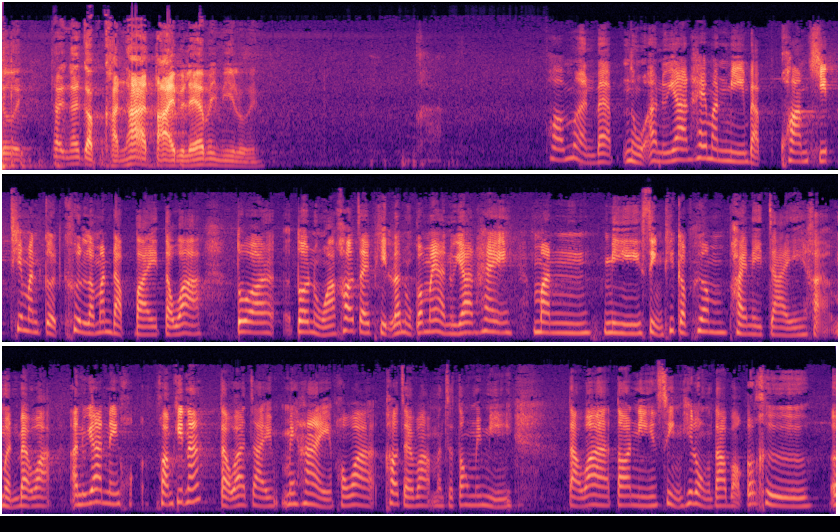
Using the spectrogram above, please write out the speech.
เลย ถ้าอย่างนั้นกับขันห้าตายไปแล้วไม่มีเลย เพราะเหมือนแบบหนูอนุญาตให้มันมีแบบความคิดที่มันเกิดขึ้นแล้วมันดับไป แต่ว่าตัวตัวหนูอะเข้าใจผิดแล้วหนูก็ไม่อนุญาตให้มันมีสิ่งที่กระเพื่อมภายในใจค่ะ เหมือนแบบว่าอนุญาตในความคิดนะ แต่ว่าใจไม่ให้ เพราะว่าเข้าใจว่ามันจะต้องไม่มี แต่ว่าตอนนี้สิ่งที่หลวงตาบอกก็คือเอ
